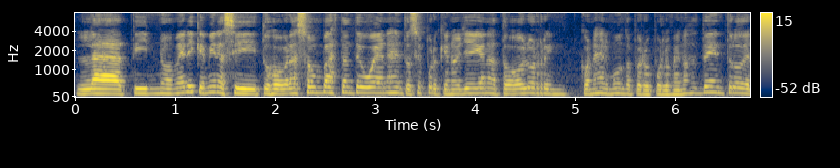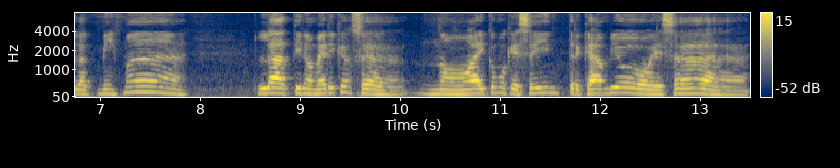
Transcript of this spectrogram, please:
Latinoamérica, mira, si tus obras son bastante buenas, entonces ¿por qué no llegan a todos los rincones del mundo? Pero por lo menos dentro de la misma Latinoamérica, o sea, no hay como que ese intercambio o esa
